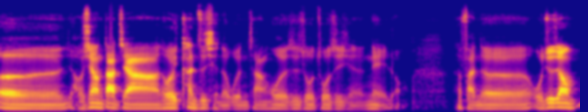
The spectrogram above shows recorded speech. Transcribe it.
呃，好像大家都会看之前的文章，或者是说做之前的内容。反正我就这样，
